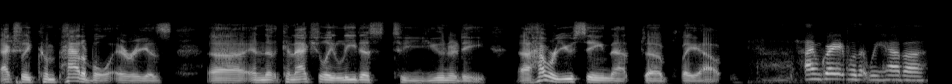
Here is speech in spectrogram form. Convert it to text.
actually compatible areas uh, and that can actually lead us to unity. Uh, how are you seeing that play out? I'm grateful that we have a,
